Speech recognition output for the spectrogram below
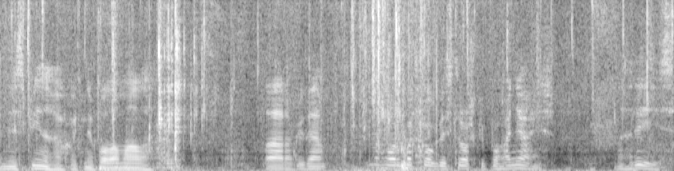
Не спінга хоч не поламала. Зараз підемо на горбачок десь трошки поганяєш. Нагрієшся.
